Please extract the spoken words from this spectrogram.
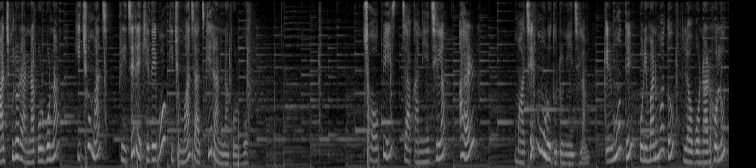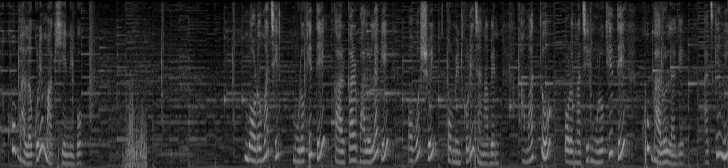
মাছগুলো রান্না করব না, কিছু মাছ ফ্রিজে রেখে দেব, কিছু মাছ আজকে রান্না করব। ছ পিস চাকা নিয়েছিলাম আর মাছের মুড়ো দুটো নিয়েছিলাম। এর মধ্যে পরিমাণ মতো লবণ আর হলুদ খুব ভালো করে মাখিয়ে নেব। বড় মাছের মুড়ো খেতে কার কার ভালো লাগে অবশ্যই কমেন্ট করে জানাবেন। আমার তো বড় মাছের মুড়ো খেতে খুব ভালো লাগে। আজকে আমি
